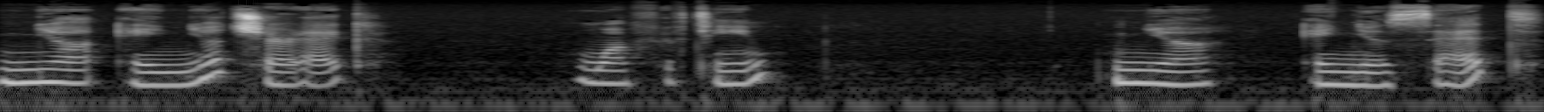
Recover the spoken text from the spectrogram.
një e një qerek, 115, një e njëzet,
